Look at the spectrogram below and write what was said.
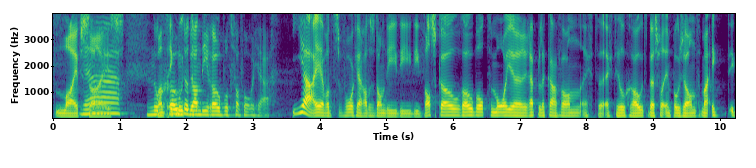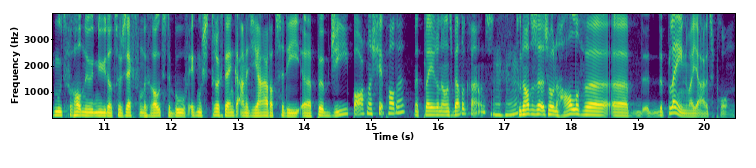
life size. nog Want groter dan die robot van vorig jaar. Ja, ja, want vorig jaar hadden ze dan die, die, die Vasco-robot, mooie replica van. Echt, eh, echt heel groot, best wel imposant. Maar ik, ik moet vooral nu, nu dat zo zegt van de grootste boef... ik moest terugdenken aan het jaar dat ze die uh, PUBG-partnership hadden... met PlayerUnknown's Battlegrounds. Mhm. Toen hadden ze zo'n halve uh, de, de plane waar je uitsprong.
